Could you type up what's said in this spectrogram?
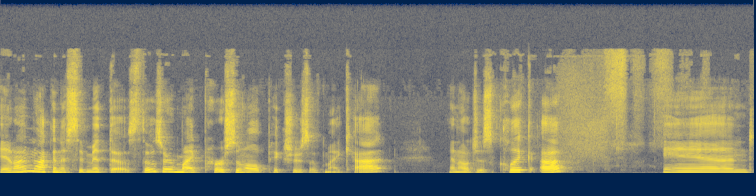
and I'm not going to submit those. Those are my personal pictures of my cat, and I'll just click up, and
